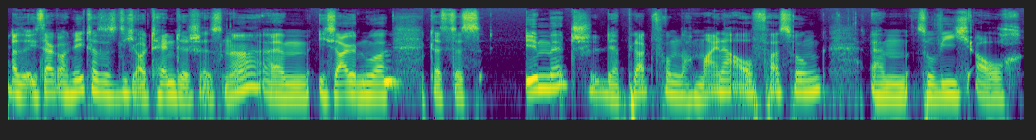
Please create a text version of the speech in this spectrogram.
Also ich sage auch nicht, dass es nicht authentisch ist. Ne? Ähm, ich sage nur, hm. dass das Image der Plattform nach meiner Auffassung, ähm, so wie ich auch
